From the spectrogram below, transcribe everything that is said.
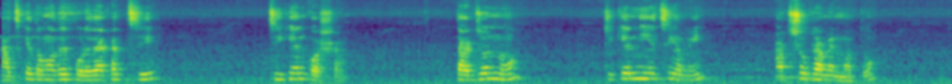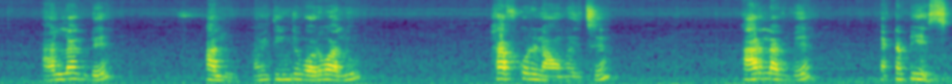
আজকে তোমাদের করে দেখাচ্ছি চিকেন কষা। তার জন্য চিকেন নিয়েছি আমি আটশো গ্রামের মতো। আর লাগবে আলু। আমি তিনটে বড় আলু হাফ করে নেওয়া হয়েছে। আর লাগবে একটা পেস্ট।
